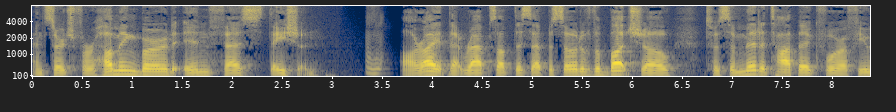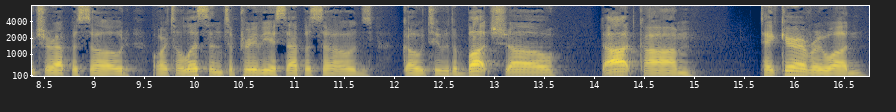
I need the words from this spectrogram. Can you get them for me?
and search for Hummingbird Infestation. All right, that wraps up this episode of The Butt Show. To submit a topic for a future episode or to listen to previous episodes, go to thebuttshow.com. Take care, everyone.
